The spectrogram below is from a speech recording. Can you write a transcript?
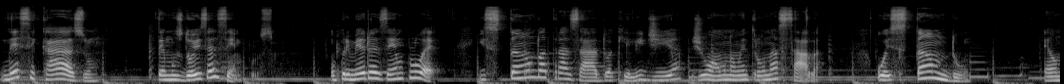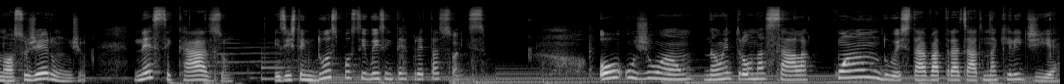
nesse caso, temos dois exemplos. O primeiro exemplo é: estando atrasado aquele dia, João não entrou na sala. O estando é o nosso gerúndio. Nesse caso, existem duas possíveis interpretações. Ou o João não entrou na sala quando estava atrasado naquele dia,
